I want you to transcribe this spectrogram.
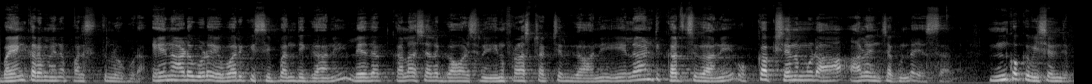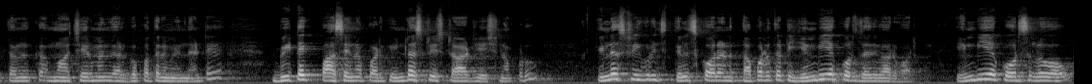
భయంకరమైన పరిస్థితుల్లో కూడా ఏనాడు కూడా ఎవరికి సిబ్బందికి కానీ లేదా కళాశాలకు కావాల్సిన ఇన్ఫ్రాస్ట్రక్చర్ కానీ ఎలాంటి ఖర్చు కానీ ఒక్క క్షణం కూడా ఆలోచించకుండా చేస్తారు. ఇంకొక విషయం చెప్తాను. మా చైర్మన్ గారి గొప్పతనం ఏంటంటే బీటెక్ పాస్ అయినప్పటికీ ఇండస్ట్రీ స్టార్ట్ చేసినప్పుడు ఇండస్ట్రీ గురించి తెలుసుకోవాలని తపనతోటి ఎంబీఏ కోర్సు చదివారు వారు. ఎంబీఏ కోర్సులో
